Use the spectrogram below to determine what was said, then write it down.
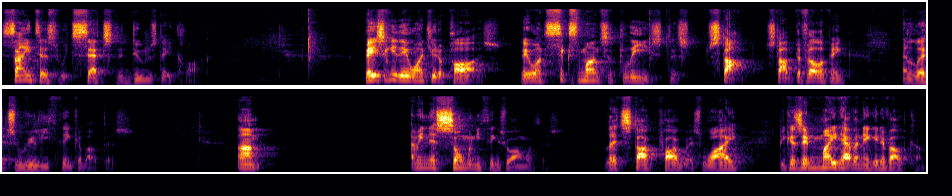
Scientists, which sets the doomsday clock. Basically, they want you to pause. They want six months at least to stop, stop developing, and let's really think about this. Um, I mean, there's so many things wrong with this. Let's stop progress. Why? Because it might have a negative outcome.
